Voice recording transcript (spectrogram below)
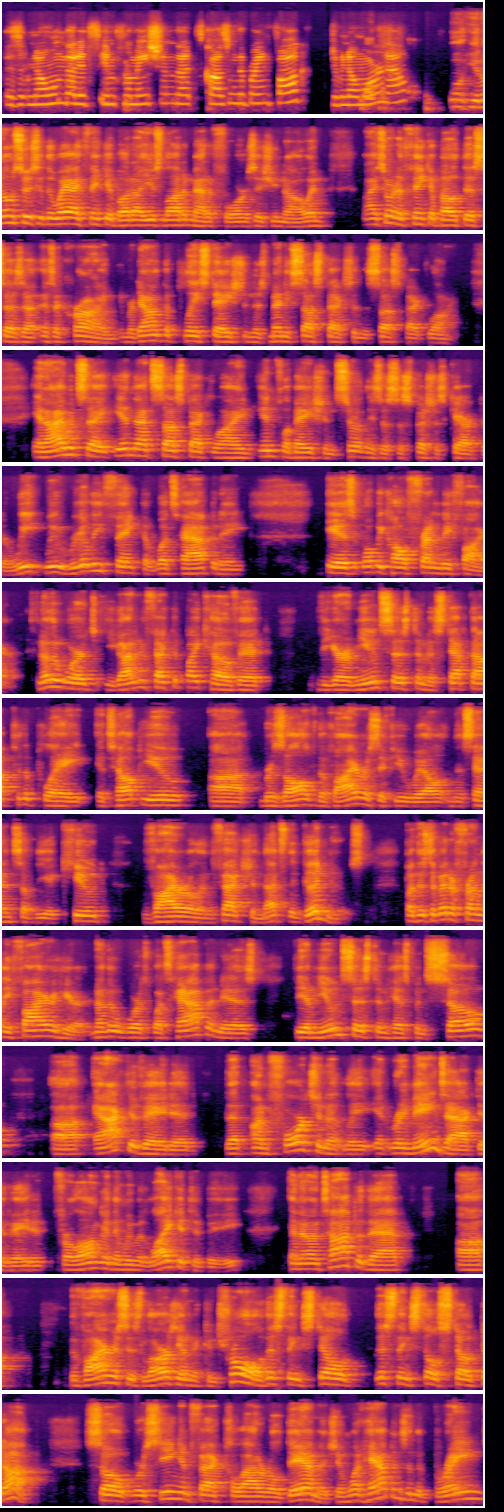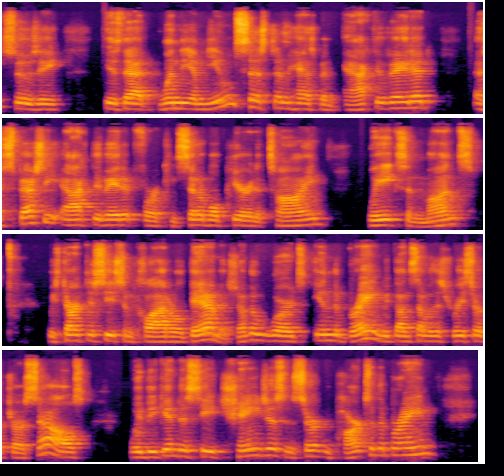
is it known that it's inflammation that's causing the brain fog? Do we know more well, now? Well, you know, Susie, the way I think about it, I use a lot of metaphors, as you know, and I sort of think about this as a, as a crime. And we're down at the police station, there's many suspects in the suspect line. And I would say in that suspect line, inflammation certainly is a suspicious character. We, we really think that what's happening is what we call friendly fire. In other words, you got infected by COVID, your immune system has stepped up to the plate, it's helped you uh, resolve the virus, if you will, in the sense of the acute viral infection. That's the good news. But there's a bit of friendly fire here. In other words, what's happened is the immune system has been so uh, activated that unfortunately it remains activated for longer than we would like it to be. And then on top of that, uh, the virus is largely under control. This thing's still this thing's still stoked up. So we're seeing, in fact, collateral damage. And what happens in the brain, Susie, is that when the immune system has been activated, especially activated for a considerable period of time, weeks and months, we start to see some collateral damage. In other words, in the brain, we've done some of this research ourselves. We begin to see changes in certain parts of the brain.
